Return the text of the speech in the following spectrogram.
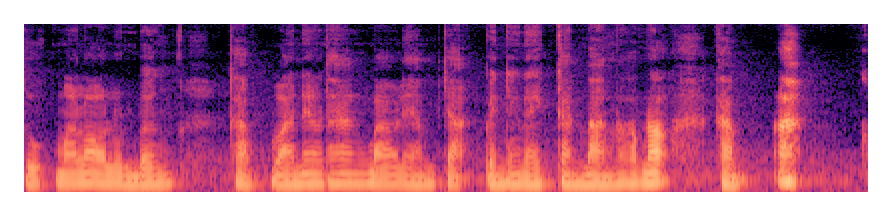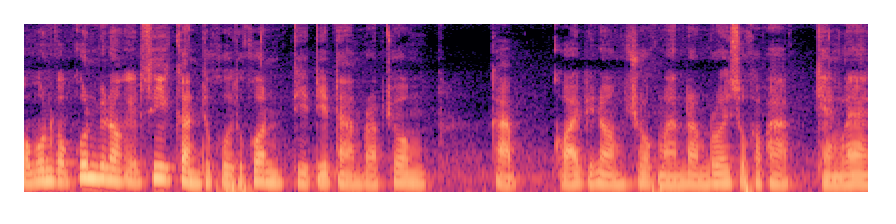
ศุกร์มารอลุ่นเบิ่งครับว่าแนวทางบ่าวแหลมจะเป็นยังไงกันบ้างนะครับเนาะครับอะ ขอบคุณขอบคุณพี่น้องเอฟซีกันทุกคนทุกคนที่ติดตามรับชมครับขอให้พี่น้องโชคมันร่ำรวยสุขภาพแข็งแรง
